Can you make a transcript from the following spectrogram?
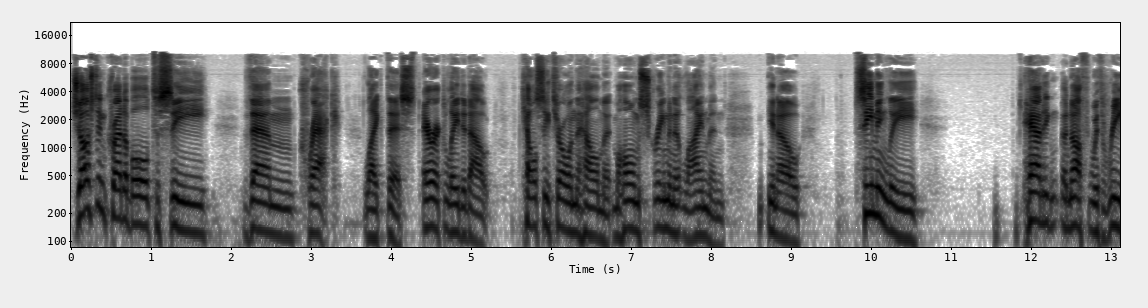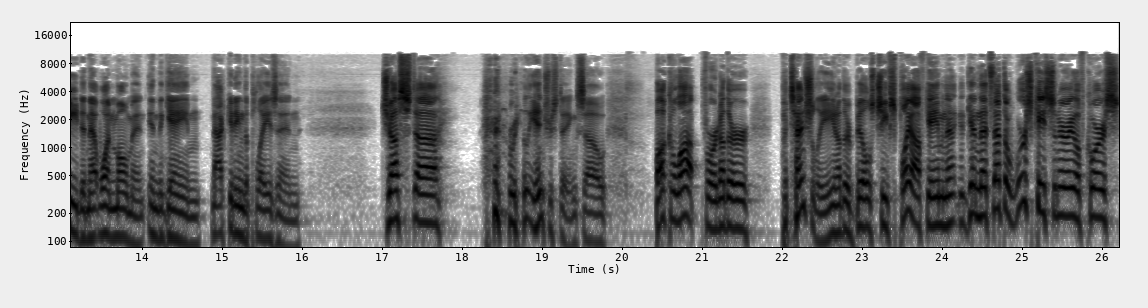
Just incredible to see them crack like this. Eric laid it out. Kelce throwing the helmet, Mahomes screaming at linemen, you know, seemingly having enough with Reid in that one moment in the game, not getting the plays in. Just uh, really interesting. So buckle up for another potentially another Bills Chiefs playoff game. And again, that's not the worst case scenario, of course,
